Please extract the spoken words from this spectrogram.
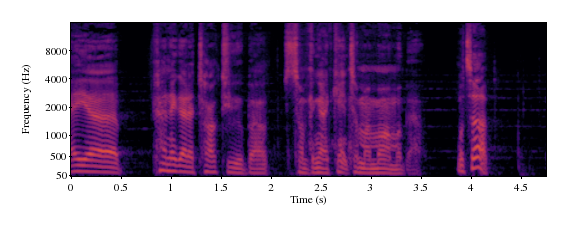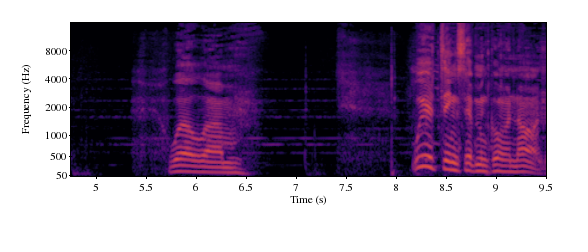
I, uh, kinda gotta talk to you about something I can't tell my mom about. What's up? Well, um... Weird things have been going on.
